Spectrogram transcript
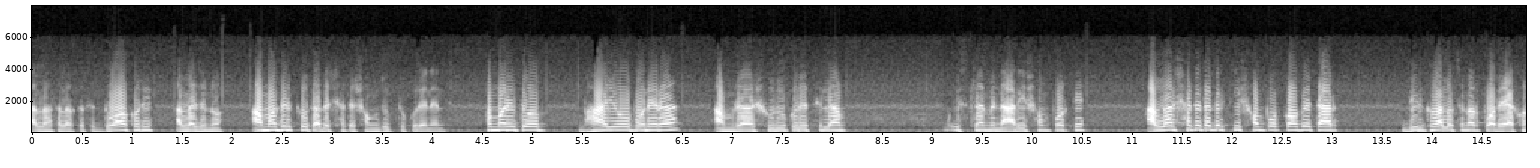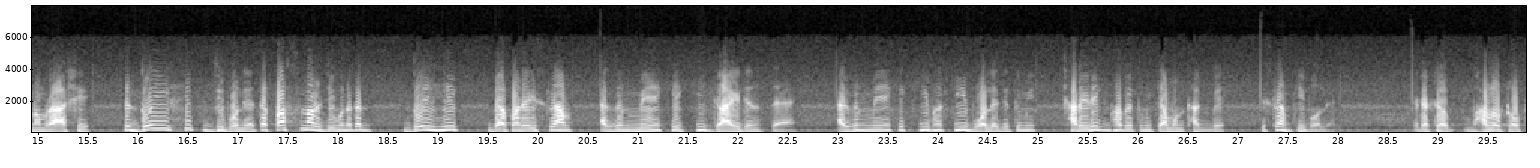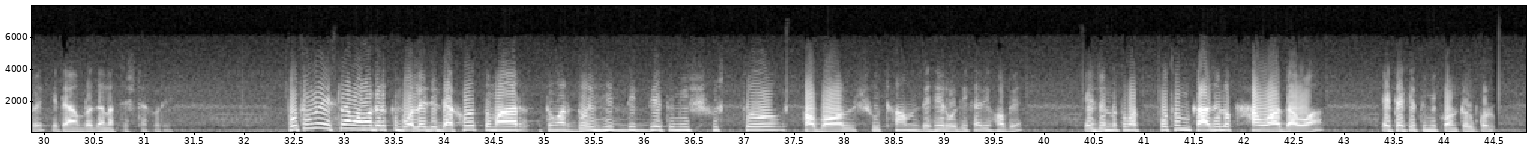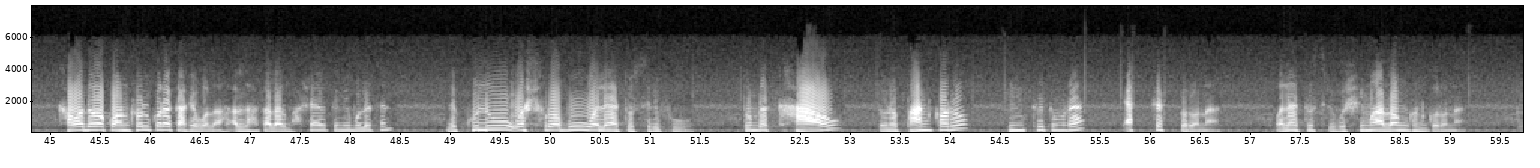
আল্লাহ তালার কাছে দোয়া করি। আল্লাহ যেন আমাদেরকেও তাদের সাথে সংযুক্ত করে নেন। সম্মানিত ভাই ও বোনেরা, আমরা শুরু করেছিলাম ইসলামী নারী সম্পর্কে। আল্লাহর সাথে তাদের কি সম্পর্ক হবে তার দীর্ঘ আলোচনার পরে এখন আমরা আসি। দৈহিক জীবনে, তার পার্সোনাল জীবনে, তার দৈহিক ব্যাপারে ইসলাম একজন মেয়েকে কি গাইডেন্স দেয়? একজন মেয়েকে কি কি বলে যে তুমি শারীরিকভাবে তুমি কেমন থাকবে? ইসলাম কি বলে? এটা একটা ভালো টপিক এটা আমরা জানার চেষ্টা করি। প্রথমে ইসলাম আমাদেরকে বলে যে, দেখো, তোমার তোমার দৈহিক দিক দিয়ে তুমি সুস্থ, সবল, সুঠাম দেহের অধিকারী হবে। এর জন্য তোমার প্রথম কাজ হলো খাওয়া দাওয়া। এটাকে তুমি কন্ট্রোল করবে খাওয়া দাওয়া কন্ট্রোল করা কাকে বলা? আল্লাহ তালার ভাষায় তিনি বলেছেন যে, কুলু ওয়াশরবু ওয়ালা তুসরিফু। তোমরা খাও, তোমরা পান করো, কিন্তু তোমরা অ্যাক্সেস করো না। ওলা তুসরিফু, সীমা লঙ্ঘন করো না।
